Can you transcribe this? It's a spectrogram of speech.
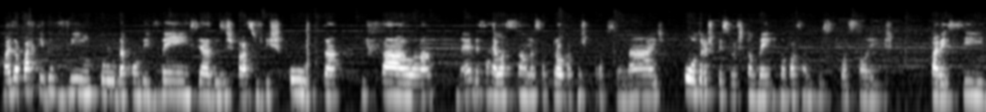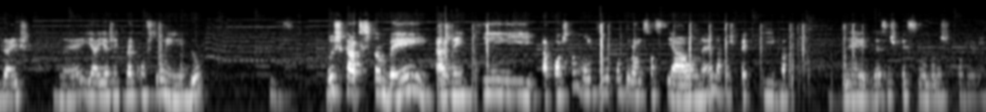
mas a partir do vínculo, da convivência, dos espaços de escuta, de fala, né? Dessa relação, nessa troca com os profissionais, outras pessoas também que estão passando por situações parecidas, né? E aí a gente vai construindo isso. Nos CAPs também, a gente aposta muito no controle social, né, na perspectiva de, dessas pessoas elas poderem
